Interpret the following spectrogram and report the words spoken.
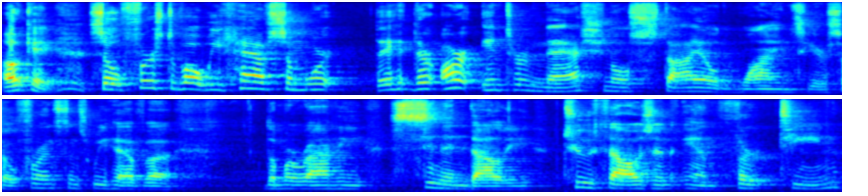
Okay, so first of all, we have some more, they, there are international styled wines here. So for instance, we have uh, the Marani Tsinendali 2013.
